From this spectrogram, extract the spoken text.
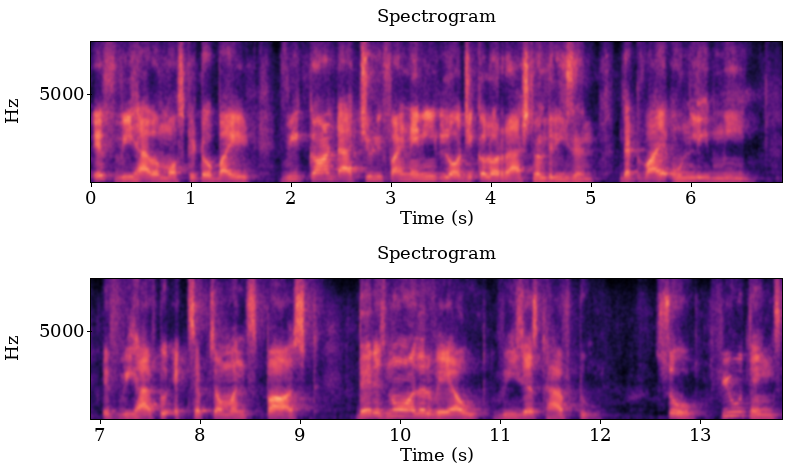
if we have a mosquito bite, we can't actually find any logical or rational reason that why only me. If we have to accept someone's past, there is no other way out. We just have to. So, few things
